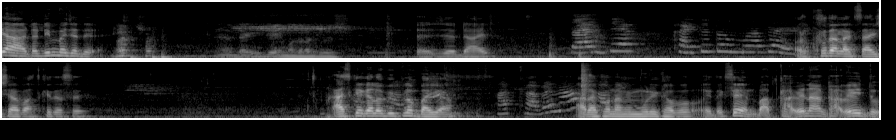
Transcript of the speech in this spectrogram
ইয়া একটা ডিম ভাজে দে। লাগবে এই যে ডাইল ওর ক্ষুদা লাগছে আইসা ভাত খেতেছে। আজকে গেল বিপ্লব ভাইয়া। আর এখন আমি মুড়ি খাব। এই দেখছেন ভাত খাবে না খাবেই তো।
